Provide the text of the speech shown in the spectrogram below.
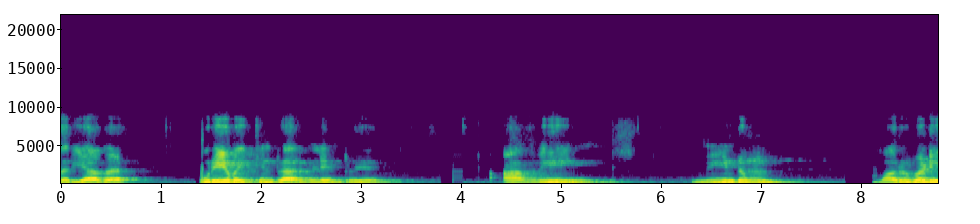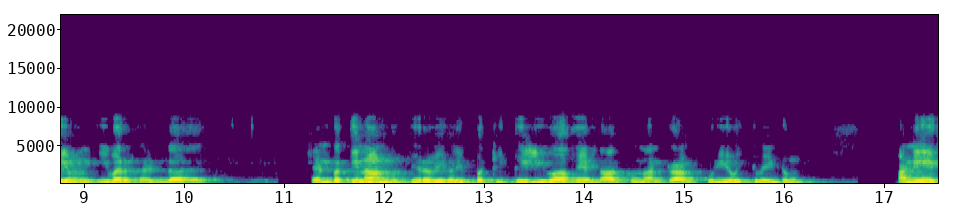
சரியாக புரிய வைக்கின்றார்கள் என்று. ஆகவே மீண்டும் மறுபடியும் இவர்கள் இந்த எண்பத்தி நான்கு பிறவிகளை பற்றி தெளிவாக எல்லாருக்கும் நன்றாக புரிய வைக்க வேண்டும். அநேக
